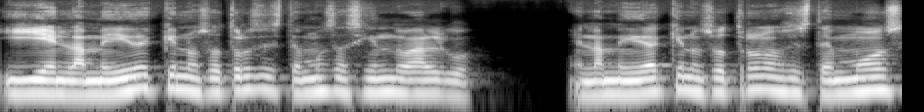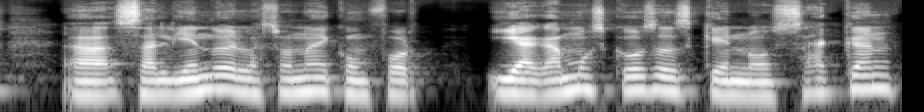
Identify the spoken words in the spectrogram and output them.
Y en la medida que nosotros estemos haciendo algo, en la medida que nosotros nos estemos, ah, saliendo de la zona de confort y hagamos cosas que nos sacan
